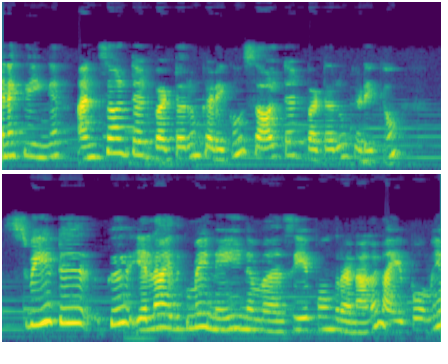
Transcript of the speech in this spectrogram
எனக்கு இங்கே அன்சால்டட் பட்டரும் கிடைக்கும் சால்டட் பட்டரும் கிடைக்கும். ஸ்வீட்டுக்கு எல்லா இதுக்குமே நெய் நம்ம சேர்ப்போங்கிறனால நான் எப்போவுமே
